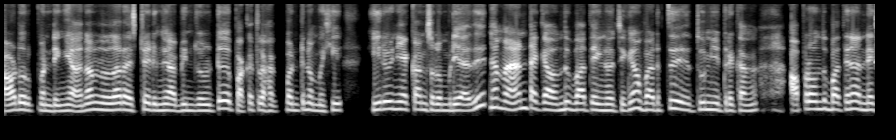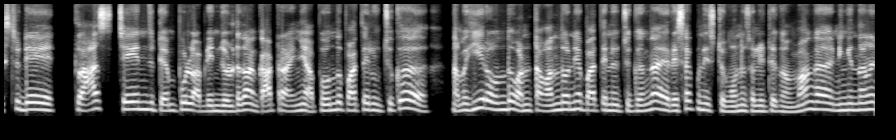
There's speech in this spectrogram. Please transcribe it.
ஹார்ட் ஒர்க் பண்ணிட்டீங்க அதனால நல்லா ரெஸ்ட் எடுங்க அப்படின்னு சொல்லிட்டு பக்கத்தில் ஹக் பண்ணிட்டு நம்ம ஹீ ஹீரோயினியாக்கான்னு சொல்ல முடியாது. நம்ம ஆன்டக்கா வந்து பார்த்தீங்கன்னு வச்சுக்கோங்க படுத்து தூங்கிட்டு இருக்காங்க. அப்புறம் வந்து பார்த்தீங்கன்னா next day class change temple அப்படின்னு சொல்லிட்டு தான் காட்டுறாங்க. அப்போ வந்து பார்த்தீங்கன்னு வச்சுக்கோ நம்ம ஹீரோ வந்து வந்துட்டான். வந்தோடனே பார்த்தேன்னு வச்சுக்கோங்க ரிசப்ஷனிஸ்ட் ஒன்று சொல்லிட்டு இருக்காங்க. வாங்க நீங்கள் தானே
